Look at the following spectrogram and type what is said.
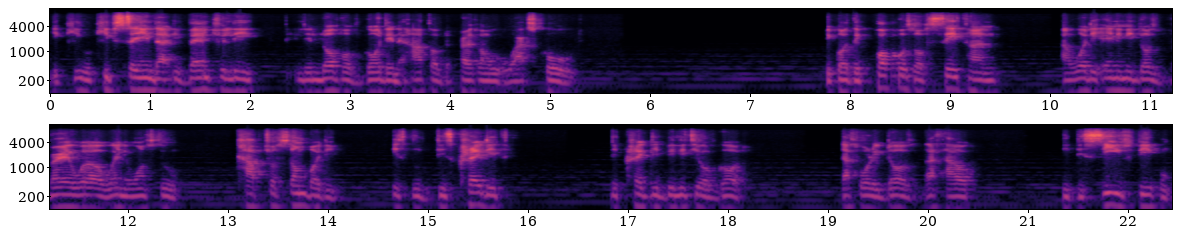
you keep saying that eventually the love of God in the heart of the person will wax cold? Because the purpose of Satan and what the enemy does very well when he wants to capture somebody is to discredit the credibility of God. That's what he does. That's how he deceives people.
